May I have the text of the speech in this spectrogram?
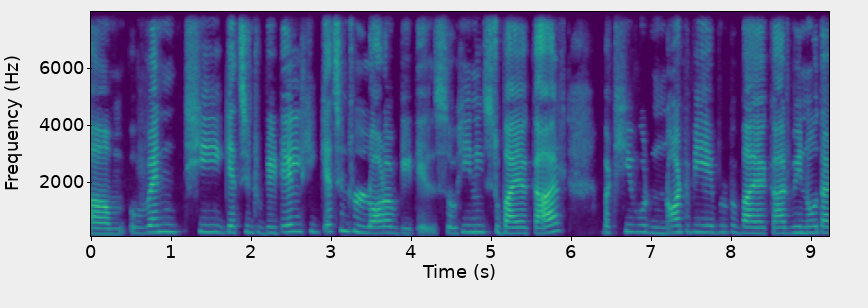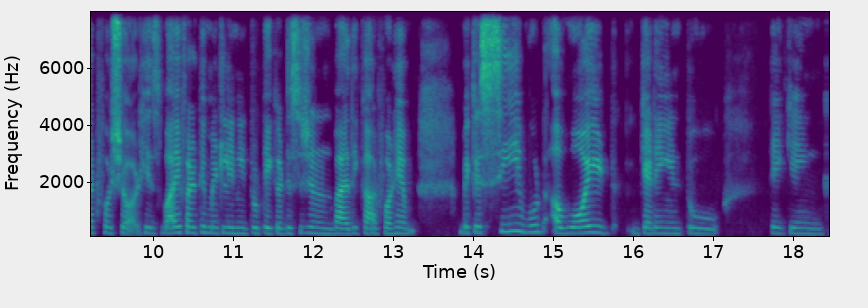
Um, when he gets into detail he gets into a lot of details. So he needs to buy a car but he would not be able to buy a car. We know that for sure. His wife ultimately need to take a decision and buy the car for him because C would avoid getting into taking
